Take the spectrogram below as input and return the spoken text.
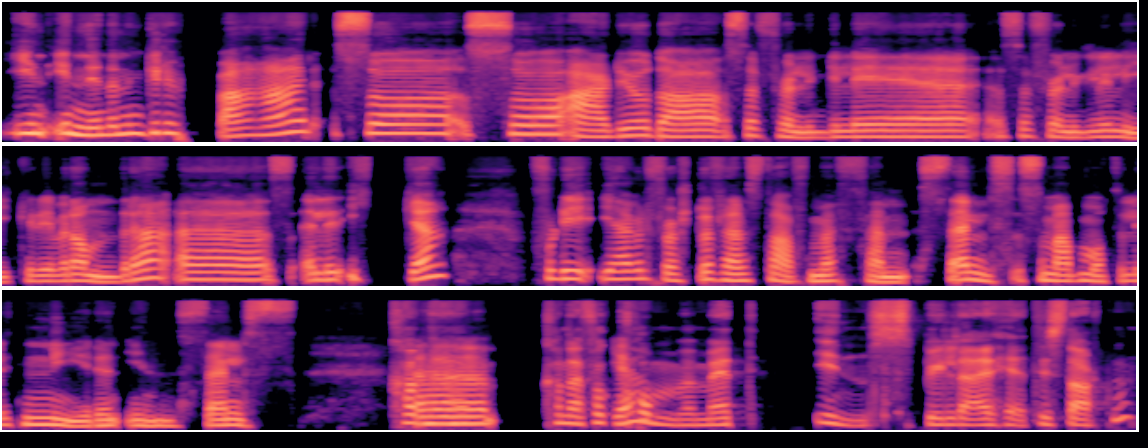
Inn inni den gruppa her, så så er det jo da selvfølgelig selvfølgelig liker de hverandre, eh, eller ikke. Fordi jeg vil først og fremst ta for meg femcels, som er på en måte litt nyere enn incels. Kan Eh jeg kan jeg få ja. komme med et innspill der helt i starten?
